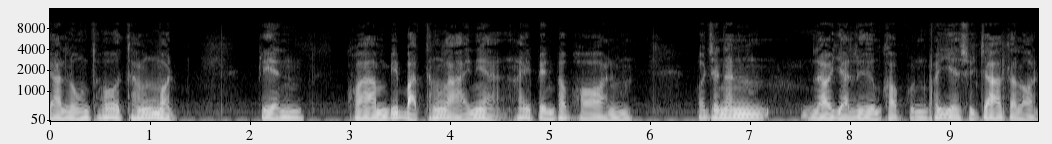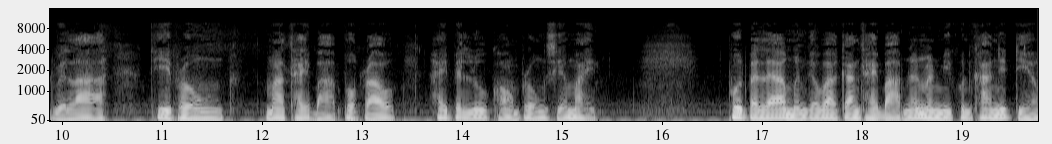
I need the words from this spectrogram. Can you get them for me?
การลงโทษทั้งหมด เปลี่ยน ความวิบัติทั้งหลายเนี่ยให้เป็นพระพร เพราะฉะนั้นเราอย่าลืมขอบคุณพระเยซูเจ้าตลอดเวลาที่พระองค์มาไถ่บาปพวกเราให้เป็นลูกของพระองค์เสียใหม่ พูดไปแล้วเหมือนกับว่าการไถ่บาปนั้นมันมีคุณค่านิดเดียว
